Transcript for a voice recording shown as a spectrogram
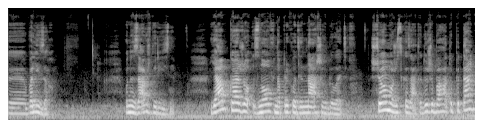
е, валізах. Вони завжди різні. Я вам кажу знов на прикладі наших білетів. Що я можу сказати? Дуже багато питань.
